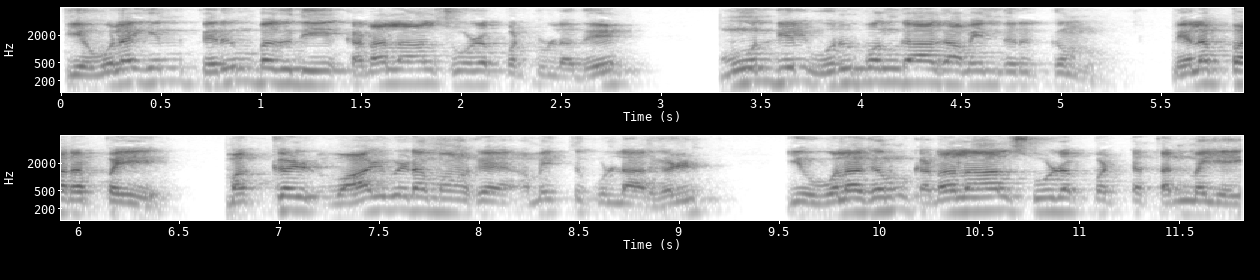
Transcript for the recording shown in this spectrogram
இவ்வுலகின் பெரும்பகுதி கடலால் சூழப்பட்டுள்ளது. மூன்றில் ஒரு பங்காக அமைந்திருக்கும் நிலப்பரப்பை மக்கள் வாழ்விடமாக அமைத்துக் கொள்ளார்கள். இவ்வுலகம் கடலால் சூழப்பட்ட தன்மையை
